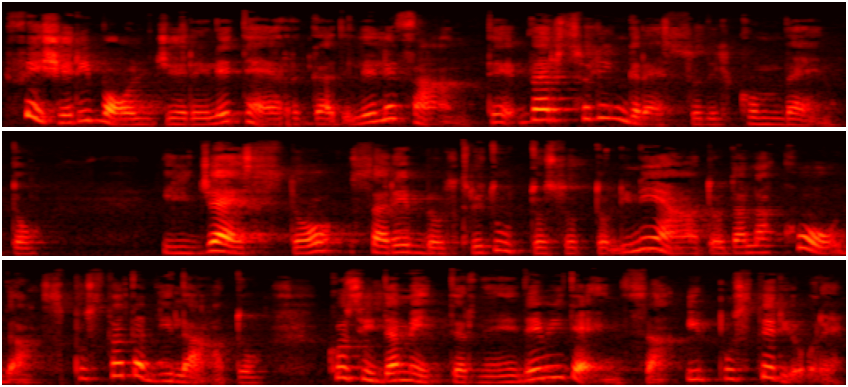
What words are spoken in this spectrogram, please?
fece rivolgere le terga dell'elefante verso l'ingresso del convento. Il gesto sarebbe oltretutto sottolineato dalla coda spostata di lato, così da metterne in evidenza il posteriore.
